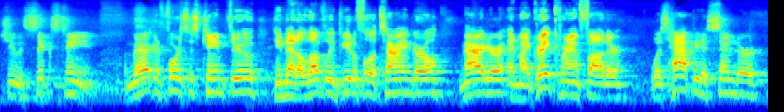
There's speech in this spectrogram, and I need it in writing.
she was 16. American forces came through. He met a lovely, beautiful Italian girl, married her, and my great grandfather was happy to send her,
